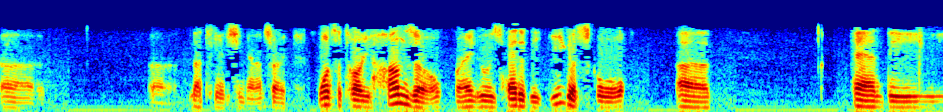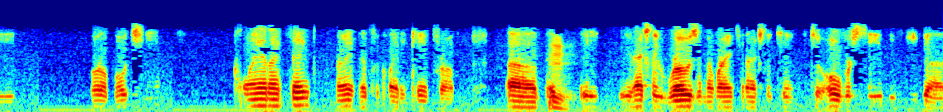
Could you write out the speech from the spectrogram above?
uh, uh, not Takeda Shingen, I'm sorry, once Hattori Hanzo, right, who was head of the Iga school, uh, and the Oromochi clan, I think, right? That's the clan he came from. Uh, he, he actually rose in the ranks and actually to, to oversee the Iga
